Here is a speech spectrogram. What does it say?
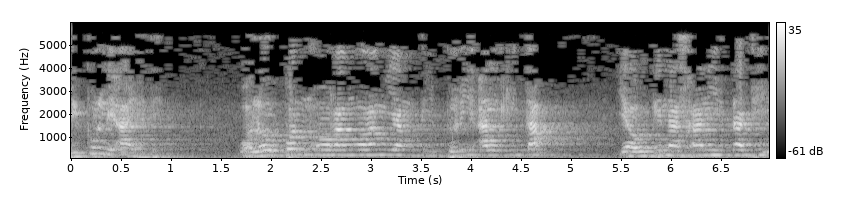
Bikuli ayat. Walaupun orang-orang yang diberi Alkitab Yahudi Nasrani tadi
